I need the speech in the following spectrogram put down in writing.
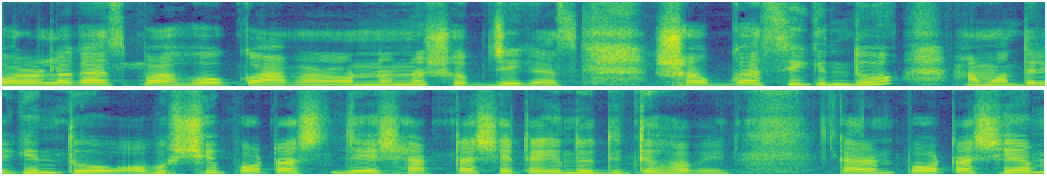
করলা গাছ বা হোক আমার অন্যান্য সবজি গাছ, সব গাছই কিন্তু আমাদের কিন্তু অবশ্যই পটাশ যে সারটা সেটা কিন্তু দিতে হবে। কারণ পটাশিয়াম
